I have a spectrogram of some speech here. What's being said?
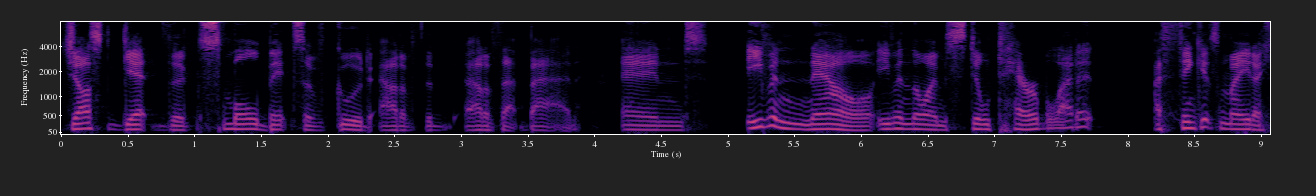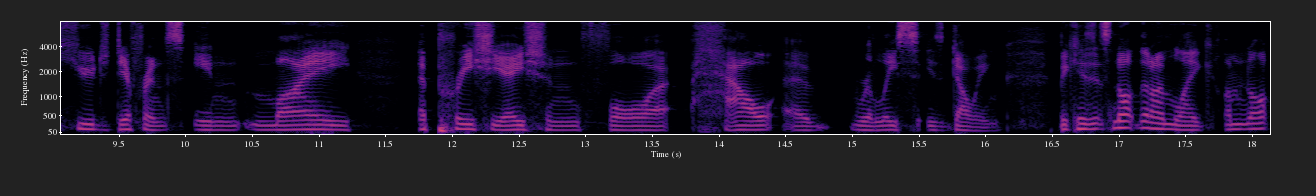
just get the small bits of good out of the out of that bad. And even now, even though I'm still terrible at it, I think it's made a huge difference in my appreciation for how a release is going because it's not that I'm like I'm not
